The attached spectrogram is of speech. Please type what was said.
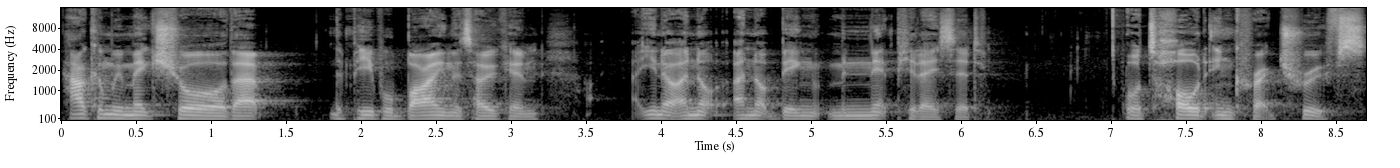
How can we make sure that the people buying the token, you know, are not are not being manipulated? Or told incorrect truths.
